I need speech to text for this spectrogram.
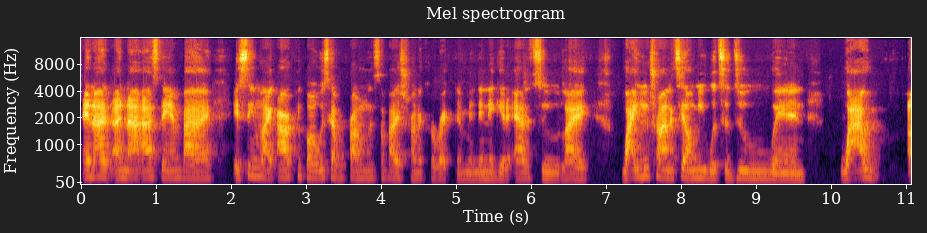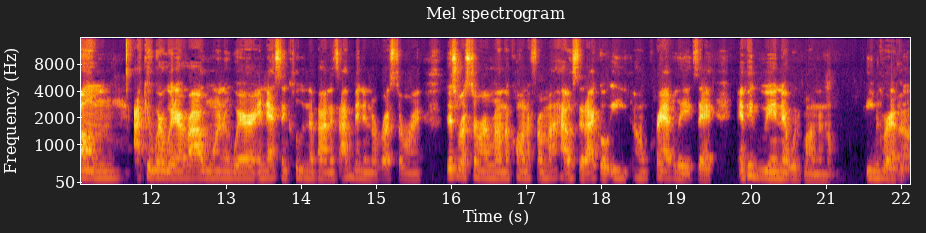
And I, and I, I stand by it seemed like our people always have a problem when somebody's trying to correct them and then they get an attitude like why you trying to tell me what to do and why um I can wear whatever I want to wear, and that's including the bonnets. I've been in a restaurant, this restaurant around the corner from my house that I go eat um, crab legs at, and people be in there with a bonnet on, eating crab legs.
